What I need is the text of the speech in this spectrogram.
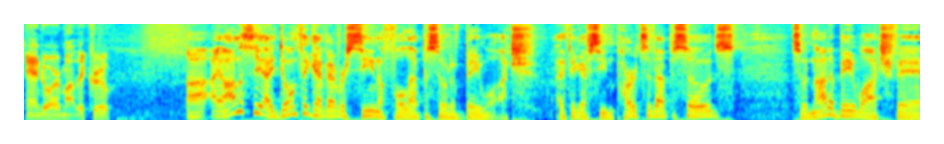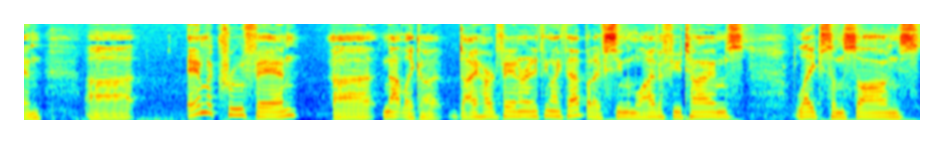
and or Motley Crue? Uh, I honestly, I don't think I've ever seen a full episode of Baywatch. I think I've seen parts of episodes, so not a Baywatch fan. Uh, am a Crue fan, not like a diehard fan or anything like that, but I've seen them live a few times, like some songs.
